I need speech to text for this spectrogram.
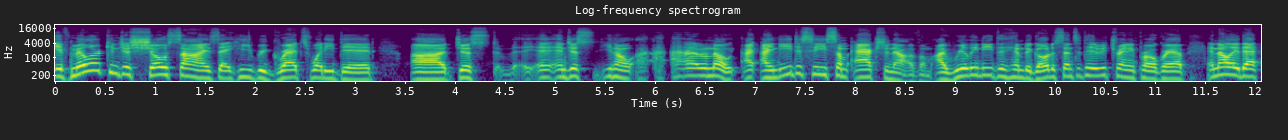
if Miller can just show signs that he regrets what he did uh, just and, just you know, I, I don't know. I, I need to see some action out of him. I really need to, him to go to sensitivity training program, and not only that,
